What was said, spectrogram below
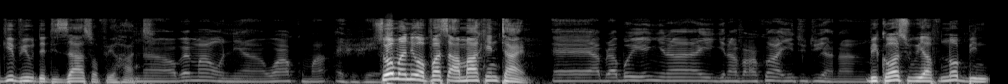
give you the desires of your heart. na ɔbɛma wo nea woakoma ahwehwɛ. So many of us are marking time. Ɛɛ, abrabɔ yi, yɛn nyinaa yɛgyina faako a yɛtutu yɛanan because we have not been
